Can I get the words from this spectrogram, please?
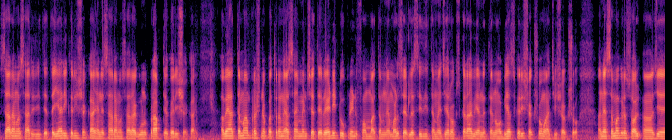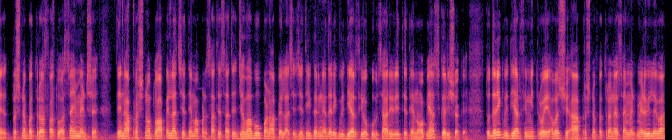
સારામાં સારી રીતે તૈયારી કરી શકાય અને સારામાં સારા ગુણ પ્રાપ્ત કરી શકાય. હવે આ તમામ પ્રશ્નપત્ર અને અસાઇનમેન્ટ છે તે રેડી ટુ પ્રિન્ટ ફોર્મમાં તમને મળશે, એટલે સીધી તમે ઝેરોક્સ કરાવી અને તેનો અભ્યાસ કરી શકશો, વાંચી શકશો. અને સમગ્ર સોલ જે પ્રશ્નપત્ર અથવા તો અસાઇનમેન્ટ છે તેના પ્રશ્નો તો આપેલા છે, તેમાં પણ સાથે સાથે જવાબો પણ આપેલા છે, જેથી કરીને દરેક વિદ્યાર્થીઓ ખૂબ સારી રીતે તેનો અભ્યાસ કરી શકે. તો દરેક વિદ્યાર્થી મિત્રોએ અવશ્ય આ પ્રશ્નપત્ર અને અસાઇનમેન્ટ મેળવી લેવા.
